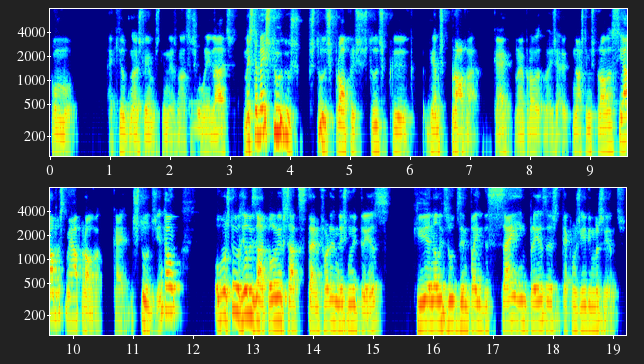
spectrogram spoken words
como aquilo que nós vemos nas nossas comunidades, mas também estudos, estudos próprios, estudos que, digamos que prova, Não é prova, já, nós temos prova social, mas também há prova? De estudos. Então, houve um estudo realizado pela Universidade de Stanford em 2013 que analisou o desempenho de 100 empresas de tecnologia de emergentes?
